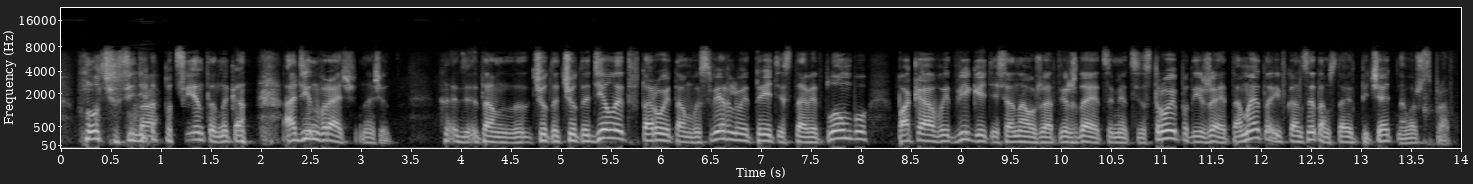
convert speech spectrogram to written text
Вот что сидят да. пациенты, на, один врач, значит, там что-то что делает, второй там высверливает, третий ставит пломбу. Пока вы двигаетесь, она уже отверждается медсестрой, подъезжает там это, и в конце там ставит печать на вашу справку.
